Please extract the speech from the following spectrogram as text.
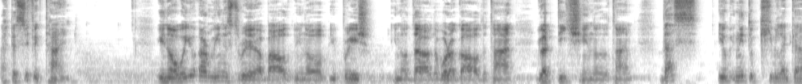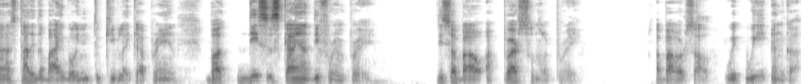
a specific time. You know, when you are ministry about, you know, you preach, you know, the, the word of God all the time, you are teaching all the time. That's you need to keep like a study the Bible, you need to keep like a praying. But this is kind of different prayer. This is about a personal prayer about ourselves, we, we and God.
